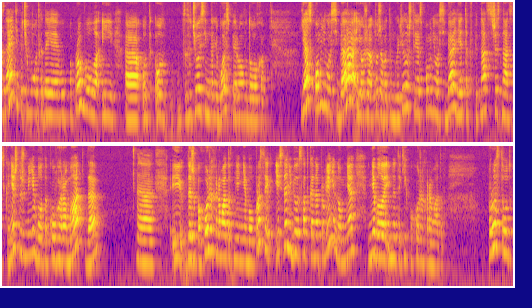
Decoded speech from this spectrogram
знаете, почему вот когда я его попробовала и э, вот, вот случилась именно любовь с первого вдоха? Я вспомнила себя, я уже тоже об этом говорила, что я вспомнила себя лет так в 15-16. Конечно же, у меня не было такого аромата, да, э, и даже похожих ароматов у меня не было. Просто я, всегда любила сладкое направление, но у меня не было именно таких похожих ароматов. Просто вот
